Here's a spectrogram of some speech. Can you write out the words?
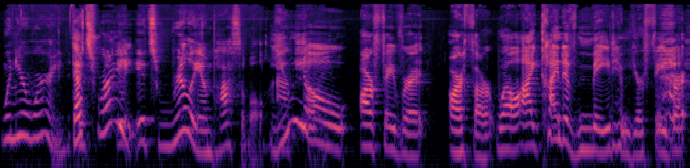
when you're worrying. That's it's, right. It, it's really impossible. You actually. know our favorite Arthur. Well, I kind of made him your favorite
